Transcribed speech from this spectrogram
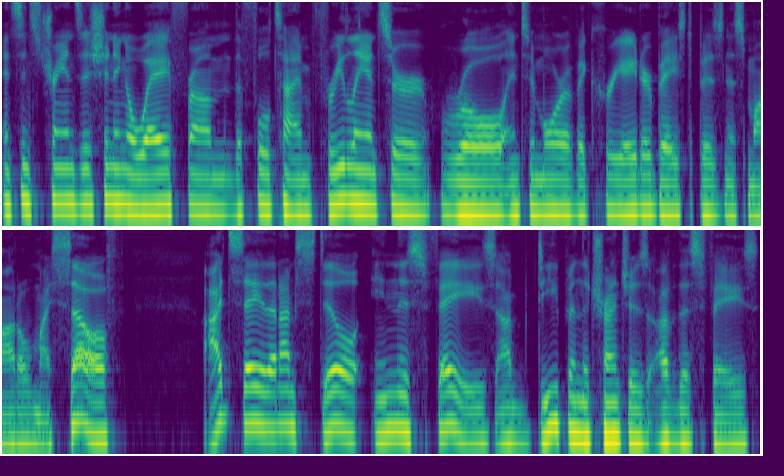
And since transitioning away from the full time freelancer role into more of a creator based business model myself, I'd say that I'm still in this phase. I'm deep in the trenches of this phase,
